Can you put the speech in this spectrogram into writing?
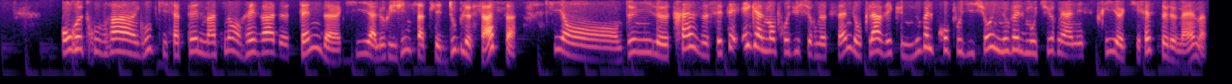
On retrouvera un groupe qui s'appelle maintenant Revad Tend, qui à l'origine s'appelait Double Face en 2013 s'était également produit sur notre scène, donc là avec une nouvelle proposition, une nouvelle mouture, mais un esprit euh, qui reste le même.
